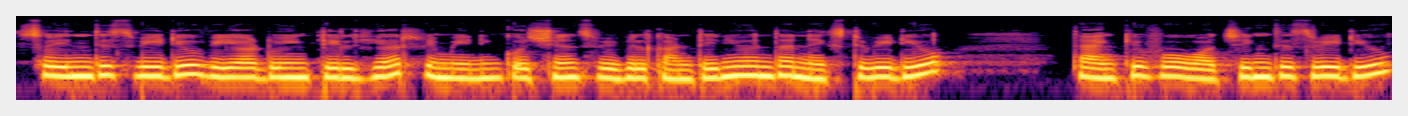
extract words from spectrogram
So in this video we are doing till here. Remaining questions we will continue in the next video. Thank you for watching this video.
